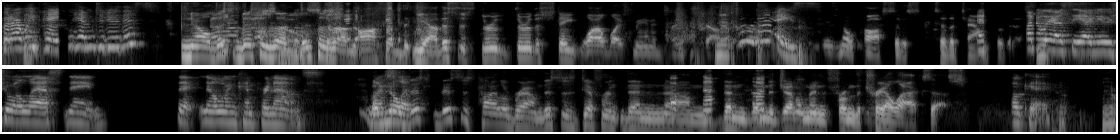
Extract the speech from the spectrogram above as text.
But are we paying him to do this? No, No, this this is a this is an offer. that- Yeah, this is through through the state wildlife management stuff. Yeah. Oh, nice. There's no cost to the to the town And- for this. one who has the unusual last name that no one can pronounce. But no, less- this this is Tyler Brown. This is different than Oh, um not- than than the gentleman from the Trail Access. Okay, Yeah.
